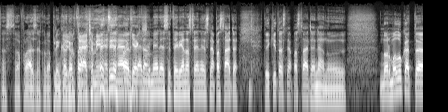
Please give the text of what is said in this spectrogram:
tas ta frazė, kur aplinka Ir kalta. trečią mėnesį, ne, ar kiek ten? mėnesį, tai vienas treneris nepastatė, tai kitas nepastatė, ne, nu, normalu, kad, e,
